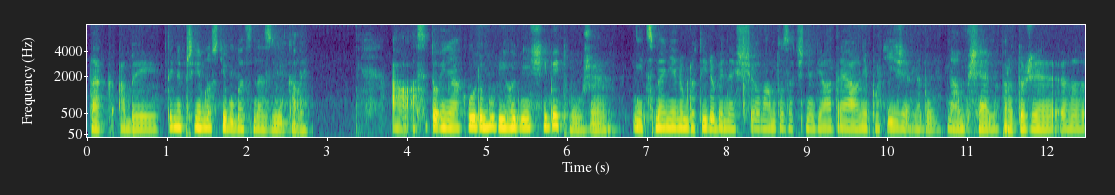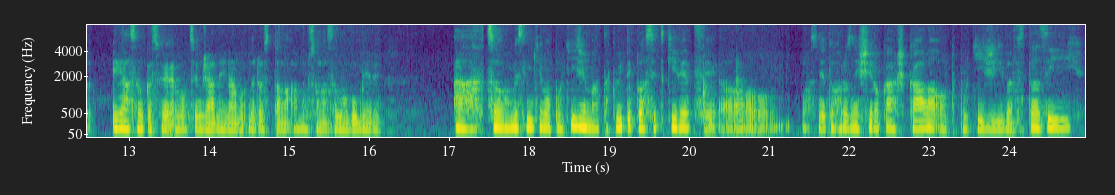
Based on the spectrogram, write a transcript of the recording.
tak aby ty nepříjemnosti vůbec nevznikaly. A asi to i nějakou dobu výhodnější být může, Nicméně jenom do té doby, než vám to začne dělat reálně potíže, nebo nám všem, protože eh, já jsem ke svým emocím žádný návod nedostala a musela jsem ho objevit. A co myslím těma potížema, takový ty klasické věci. Vlastně je to hrozně široká škála od potíží ve vztazích,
